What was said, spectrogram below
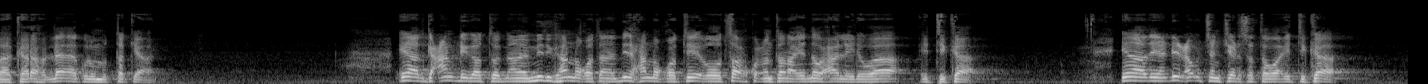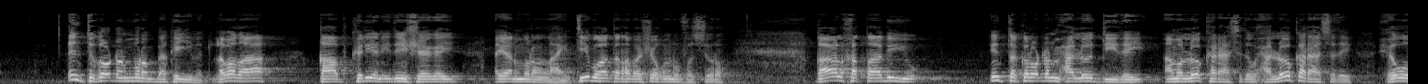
waa karaho laa aakulu muttaki'an. Inaad gacan dhigato ama midig ha noqoto ama bidix ha noqote ood saa wax ku cuntana ayadna waxaa la yidhi waa itika inaad dhinaca u janjeersato waa itika inta kaleo dhan muran baa ka yimid. Labadaa qaab keliyan idiin sheegay ayaan muran lahayn. Tiibuu hadda rabaa sheekhu inuu fasiro qaala alkhaaabiyu inta kaleo dhan maxaa loo diiday ama loo karaahsaday waxaa loo karaahsaday xoogo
